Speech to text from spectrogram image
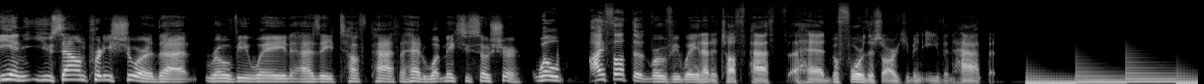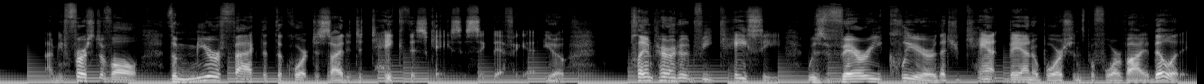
Ian, you sound pretty sure that Roe v. Wade has a tough path ahead. What makes you so sure? Well, I thought that Roe v. Wade had a tough path ahead before this argument even happened. I mean, first of all, the mere fact that the court decided to take this case is significant. You know, Planned Parenthood v. Casey was very clear that you can't ban abortions before viability.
